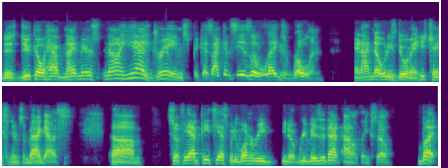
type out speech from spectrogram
does Duco have nightmares? No, he has dreams because I can see his little legs rolling, and I know what he's doing, man. He's chasing him some bad guys. Um, so if he had PTS, would he want to re you know revisit that? I don't think so. But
